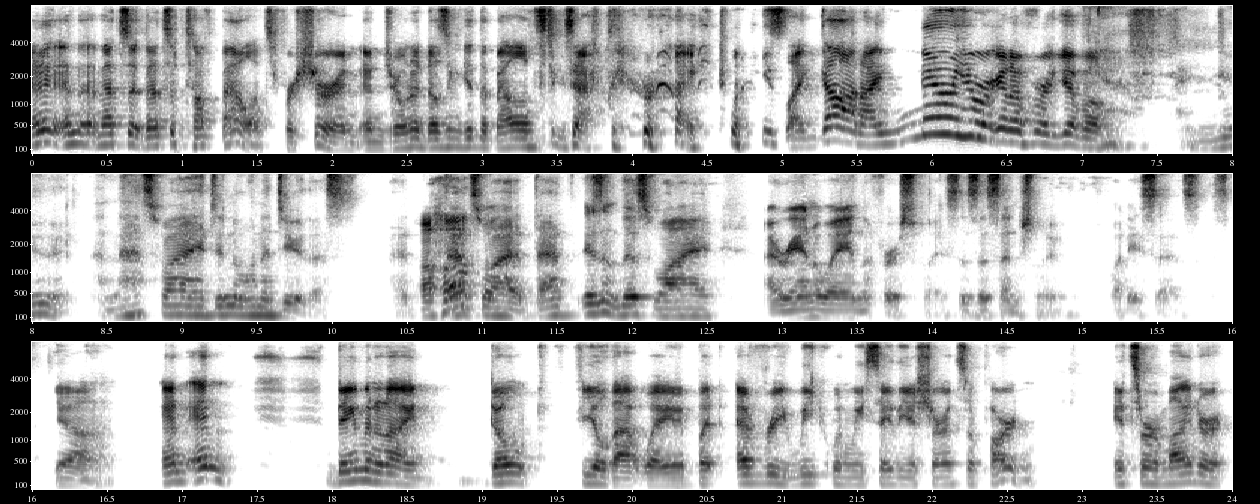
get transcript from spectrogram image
and, and, that's a that's a tough balance for sure. And, and Jonah doesn't get the balance exactly right when he's like, God, I knew you were going to forgive him. Yeah, I knew it, and that's why I didn't want to do this. Uh-huh. That's why that isn't this why I ran away in the first place. Is essentially what he says. Yeah, and and Damon and I don't feel that way, but every week when we say the assurance of pardon, it's a reminder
